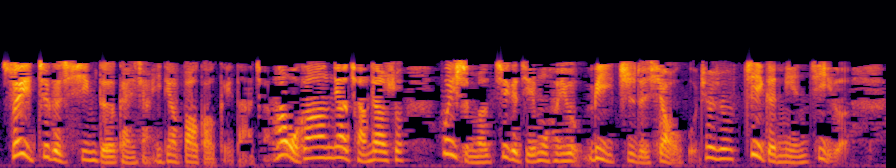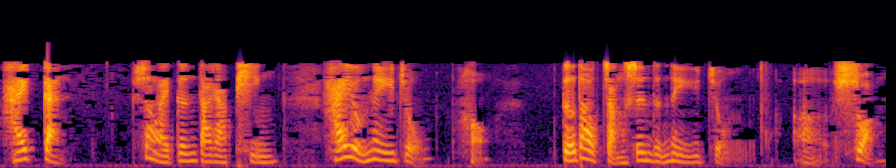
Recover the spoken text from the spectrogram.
所以这个心得感想一定要报告给大家。那我刚刚要强调说，为什么这个节目很有励志的效果？就是说这个年纪了还敢上来跟大家拼，还有那一种。好，得到掌声的那一种啊、呃、爽，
